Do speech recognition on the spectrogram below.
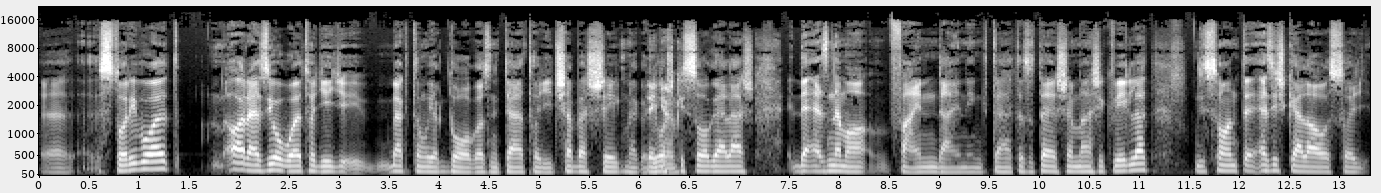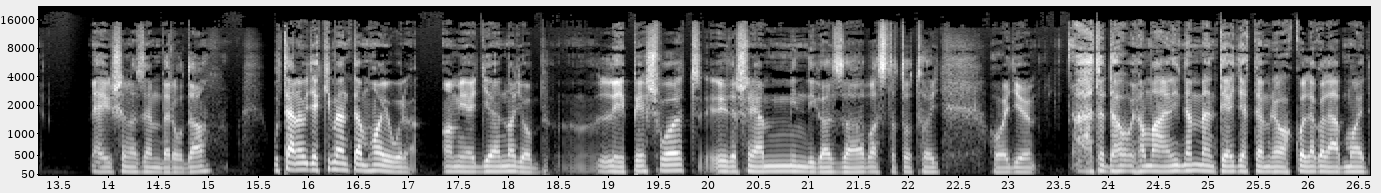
uh, sztori volt, arra ez jó volt, hogy így megtanuljak dolgozni, tehát, hogy így sebesség, meg a Igen. gyors kiszolgálás, de ez nem a fine dining, tehát ez a teljesen másik véglet, viszont ez is kell ahhoz, hogy eljusson az ember oda. Utána ugye kimentem hajóra, ami egy ilyen nagyobb lépés volt. Édesanyám mindig azzal basztatott, hogy, hogy hát de ha már nem menti egyetemre, akkor legalább majd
